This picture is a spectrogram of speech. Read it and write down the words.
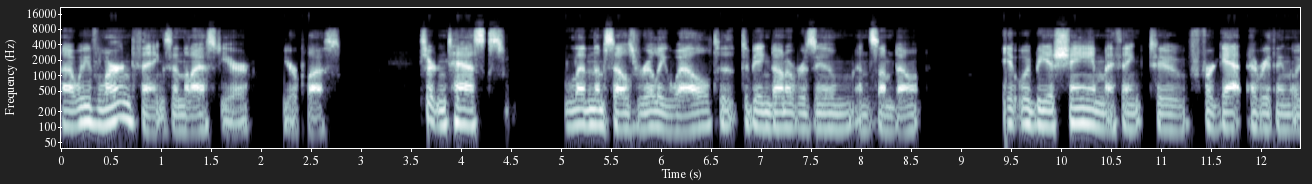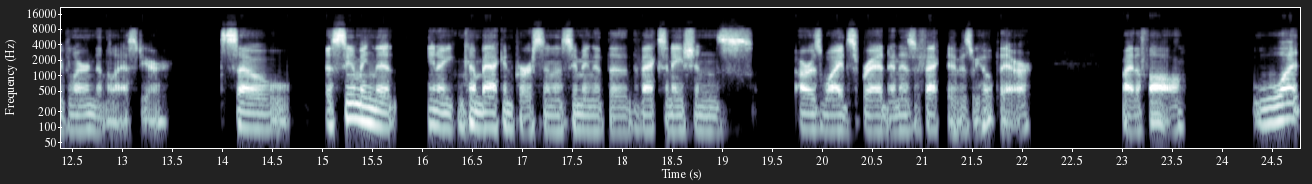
Uh, we've learned things in the last year, year plus. Certain tasks lend themselves really well to, to being done over Zoom and some don't. It would be a shame, I think, to forget everything that we've learned in the last year. So, assuming that you know you can come back in person, assuming that the, the vaccinations are as widespread and as effective as we hope they are by the fall, what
